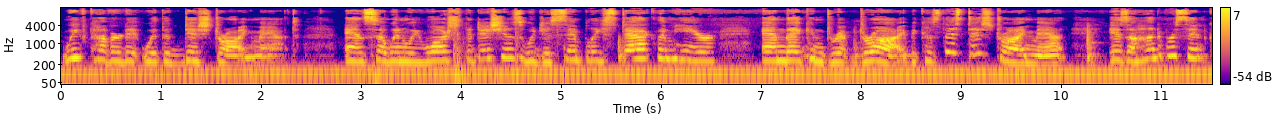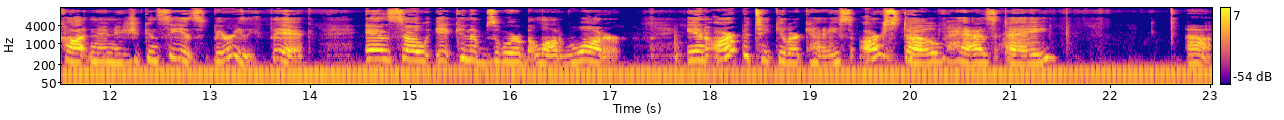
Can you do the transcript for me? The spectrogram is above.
we've covered it with a dish drawing mat. And so when we wash the dishes, we just simply stack them here and they can drip dry because this dish drying mat is 100% cotton and as you can see it's very thick and so it can absorb a lot of water. In our particular case, our stove has a uh,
